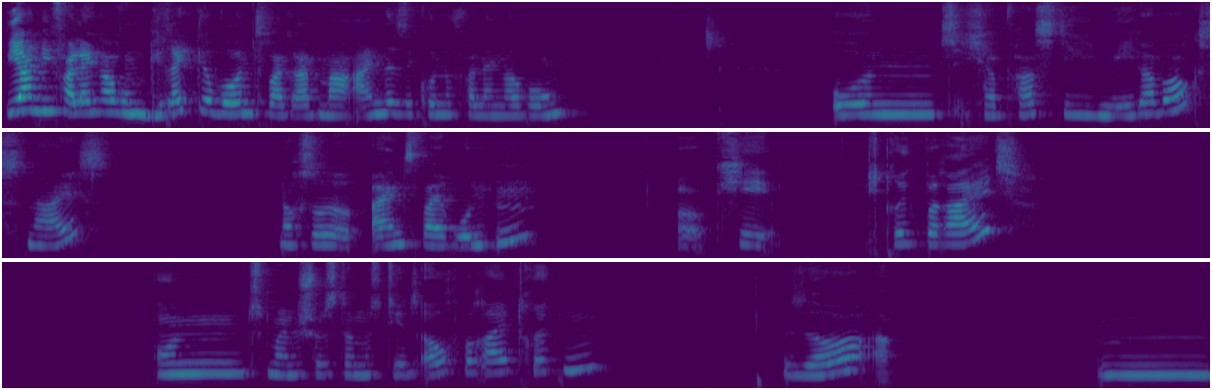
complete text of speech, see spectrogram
wir haben die Verlängerung direkt gewonnen. Es war gerade mal eine Sekunde Verlängerung. Und ich habe fast die Megabox. Nice. Noch so ein, zwei Runden. Okay. Ich drücke bereit. Und meine Schwester müsste jetzt auch bereit drücken. So. Mm.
